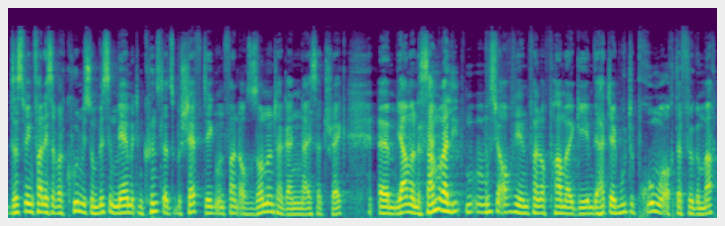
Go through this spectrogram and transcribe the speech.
deswegen fand ich es einfach cool, mich so ein bisschen mehr mit dem Künstler zu beschäftigen und fand auch Sonnenuntergang ein nicer Track. Ähm, ja, man, das Samra-Lied muss ich auch auf jeden Fall noch ein paar Mal geben. Der hat ja gute Promo auch dafür gemacht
